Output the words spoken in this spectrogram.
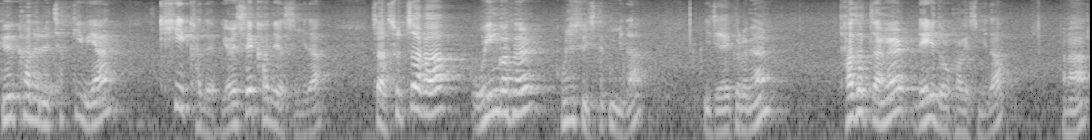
그 카드를 찾기 위한 키 카드, 열쇠 카드였습니다. 자, 숫자가 5인 것을 보실 수 있을 겁니다. 이제 그러면 다섯 장을 내리도록 하겠습니다. 하나,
